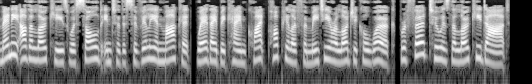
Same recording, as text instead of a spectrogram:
Many other Lokis were sold into the civilian market, where they became quite popular for meteorological work, referred to as the Loki dart.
